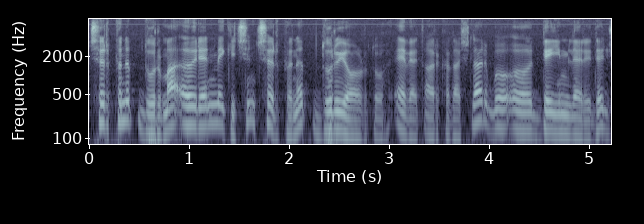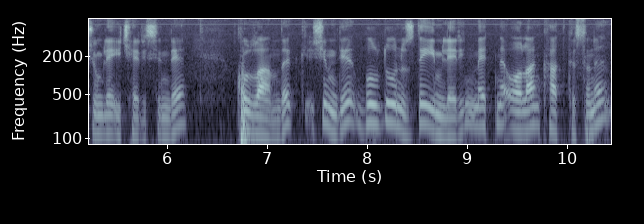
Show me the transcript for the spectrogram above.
Çırpınıp durma, öğrenmek için çırpınıp duruyordu. Evet arkadaşlar bu e, deyimleri de cümle içerisinde kullandık. Şimdi bulduğunuz deyimlerin metne olan katkısını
